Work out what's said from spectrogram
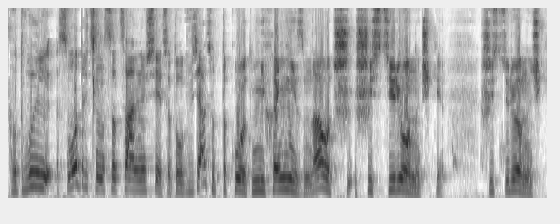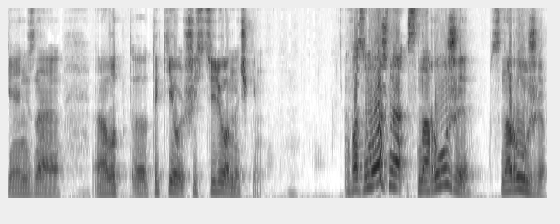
Вот вы смотрите на социальную сеть, это вот взять вот такой вот механизм, да, вот шестереночки, шестереночки, я не знаю, э, вот э, такие вот шестереночки. Возможно, снаружи, снаружи,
